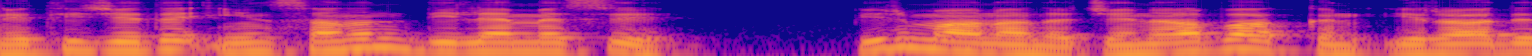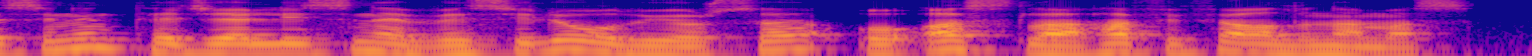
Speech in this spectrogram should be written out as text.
neticede insanın dilemesi, bir manada Cenab-ı Hakk'ın iradesinin tecellisine vesile oluyorsa o asla hafife alınamaz.''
